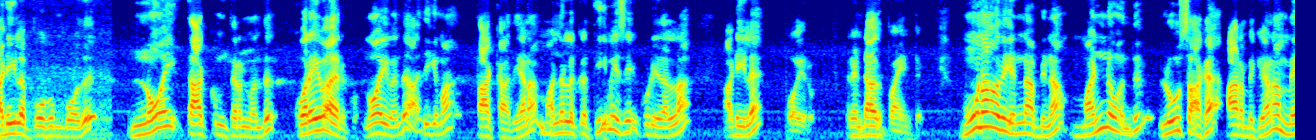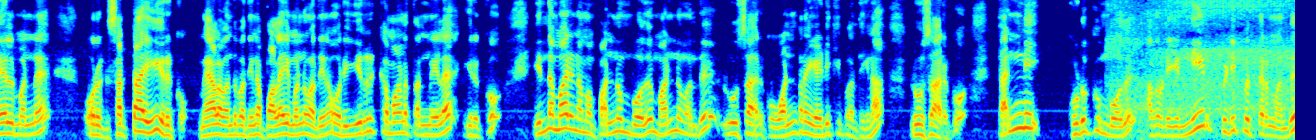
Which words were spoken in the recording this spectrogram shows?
அடியில் போகும்போது நோய் தாக்கும் திறன் வந்து குறைவாக இருக்கும். நோய் வந்து அதிகமாக தாக்காது. ஏன்னா மண்ணுக்கு தீமை செய்யக்கூடியதெல்லாம் அடியில் போயிடும் ரெண்டாவது பாயிண்ட்டு மூணாவது என்ன அப்படின்னா மண் வந்து லூஸாக ஆரம்பிக்கும். ஏன்னா மேல் மண் ஒரு சட்டாயி இருக்கும். மேலே வந்து பார்த்திங்கன்னா பழைய மண் பார்த்திங்கன்னா ஒரு இறுக்கமான தன்மையில் இருக்கும். இந்த மாதிரி நம்ம பண்ணும்போது மண் வந்து லூஸாக இருக்கும். ஒன்றரை அடிக்கு பார்த்திங்கன்னா லூஸாக இருக்கும். தண்ணி கொடுக்கும்போது அதனுடைய நீர் பிடிப்பு திறன் வந்து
